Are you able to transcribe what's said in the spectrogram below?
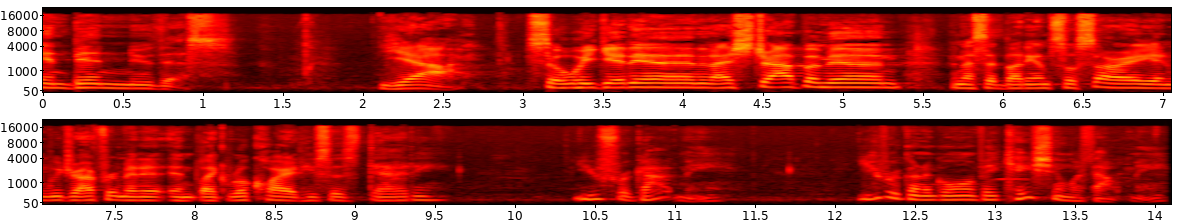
And Ben knew this. Yeah. So we get in and I strap him in and I said, buddy, I'm so sorry. And we drive for a minute and like real quiet, he says, Daddy, you forgot me. You were going to go on vacation without me.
